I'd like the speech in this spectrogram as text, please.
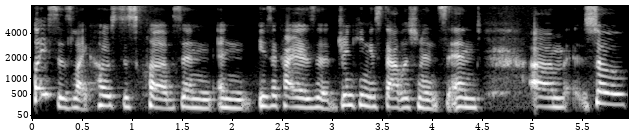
places like hostess clubs and and izakayas uh, drinking establishments and um, so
